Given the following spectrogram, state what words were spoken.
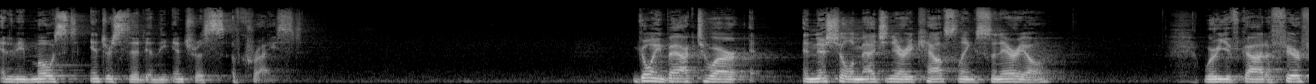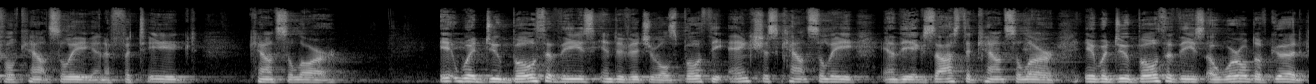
and to be most interested in the interests of Christ. Going back to our initial imaginary counseling scenario where you've got a fearful counselee and a fatigued counselor. It would do both of these individuals, both the anxious counselee and the exhausted counselor, it would do both of these a world of good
